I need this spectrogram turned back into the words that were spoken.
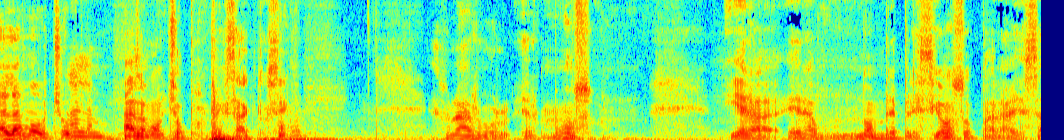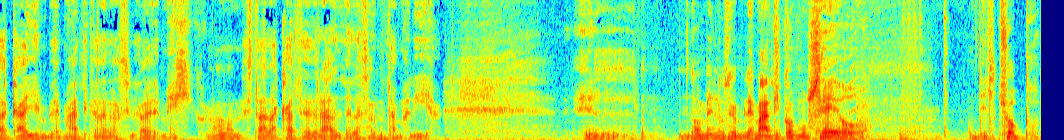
Álamo Chopo. Álamo. Álamo Chopo, exacto, sí. Es un árbol hermoso y era, era un nombre precioso para esa calle emblemática de la Ciudad de México, ¿no? donde está la Catedral de la Santa María, el no menos emblemático museo del Chopo,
